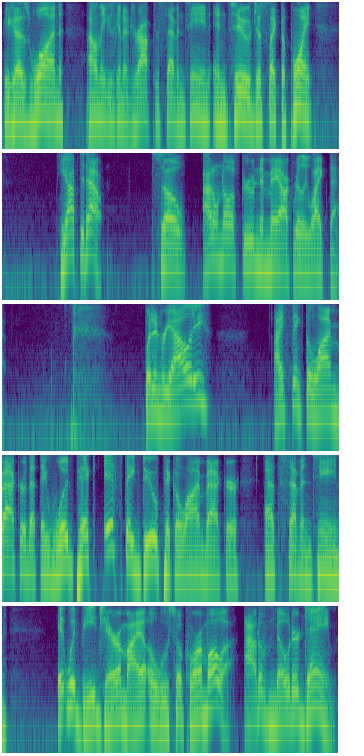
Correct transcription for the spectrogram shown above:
because, one, I don't think he's going to drop to 17. And two, just like the point, he opted out. So I don't know if Gruden and Mayock really like that. But in reality, I think the linebacker that they would pick, if they do pick a linebacker at 17, it would be Jeremiah Owusu Koramoah out of Notre Dame.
